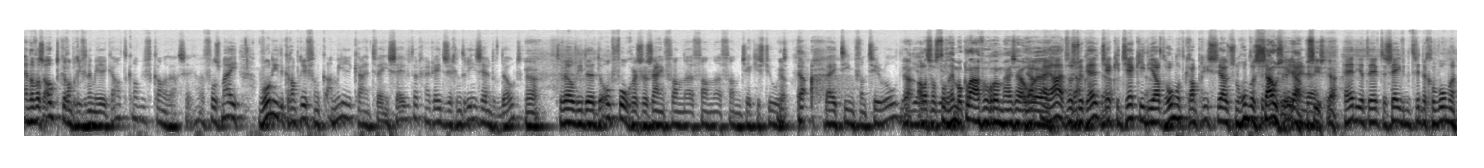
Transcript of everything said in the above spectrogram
En dat was ook de Grand Prix van Amerika, of de Grand Prix van Canada. Zeg. Volgens mij won hij de Grand Prix van Amerika in 72 en reed zich in 73 dood. Ja. Terwijl hij de, de opvolger zou zijn van, eh, van, eh, van Jackie Stewart Ja. bij het team van Tyrrell. Die, Ja, eh, alles die, was toch helemaal klaar voor hem. Hij zou... ja, nou ja, het was natuurlijk, hè, Jackie Jackie die had 100 Grand Prix, zou zijn 100 Zou ze, ja, precies, ja. Hè, die had, heeft er 27 gewonnen.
